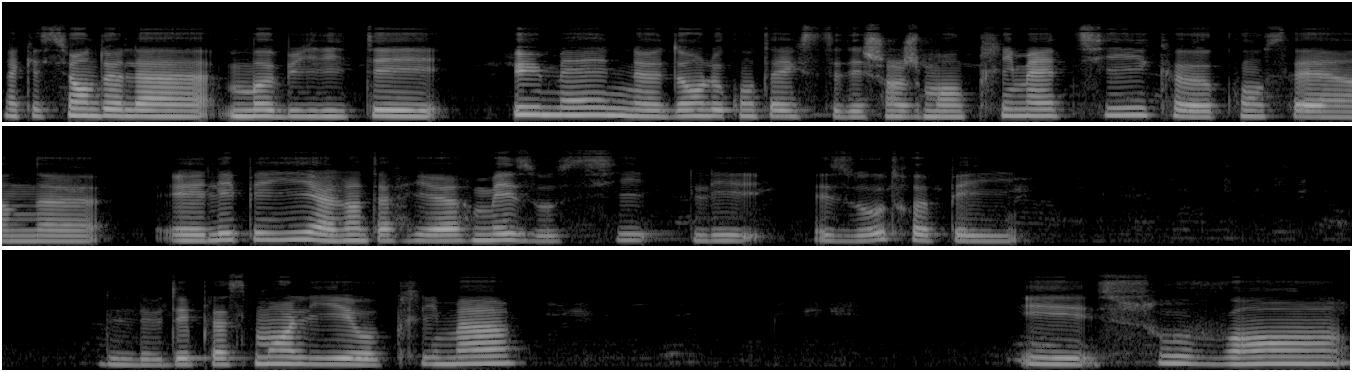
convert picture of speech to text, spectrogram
La question de la mobilité humaine dans le contexte des changements climatiques euh, concerne euh, les pays à l'intérieur, mais aussi les autres pays. Le déplacement lié au climat est souvent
